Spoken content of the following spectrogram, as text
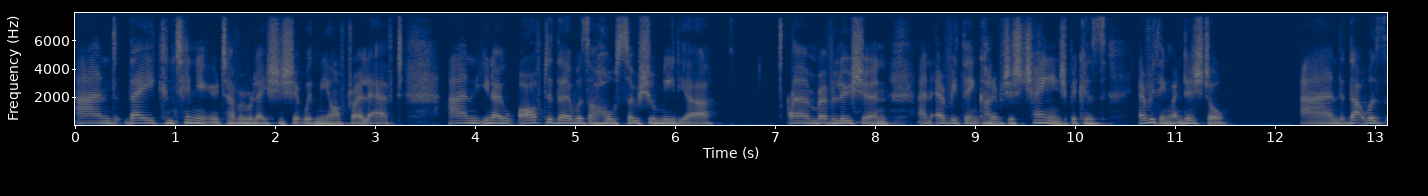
And they continued to have a relationship with me after I left. And, you know, after there was a whole social media um, revolution and everything kind of just changed because everything went digital. And that was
